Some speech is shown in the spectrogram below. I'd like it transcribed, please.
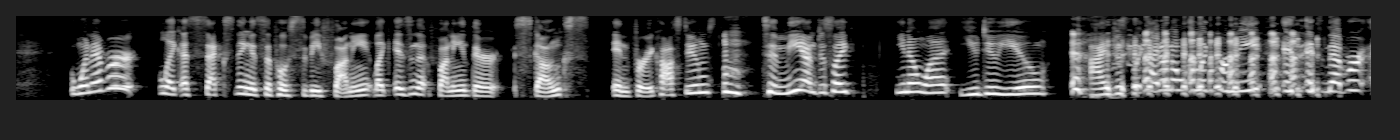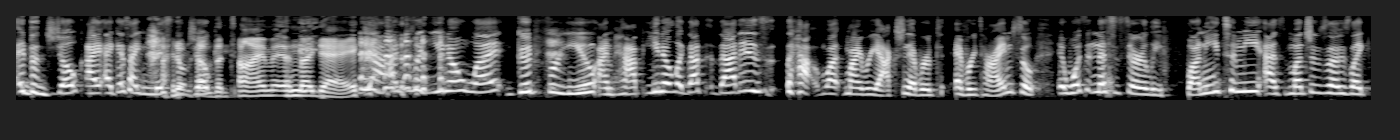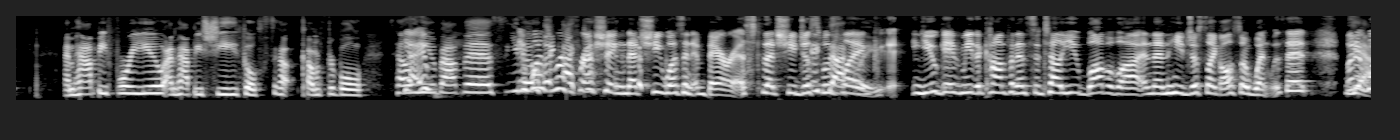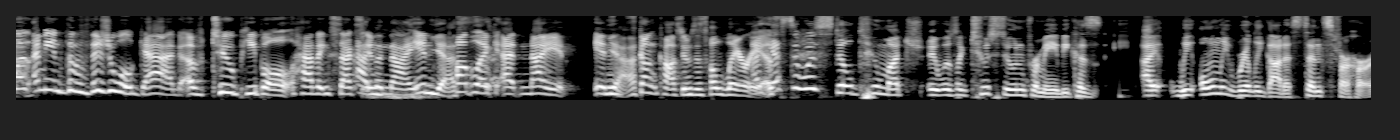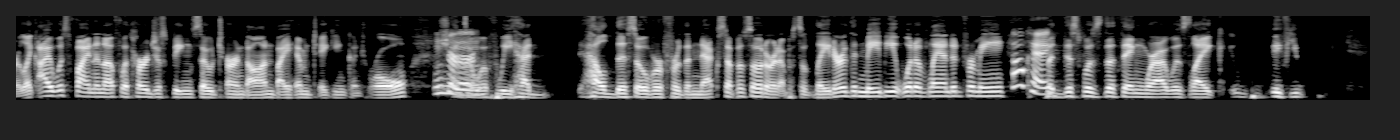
whenever like a sex thing is supposed to be funny, like isn't it funny they're skunks in furry costumes? to me, I'm just like, you know what? You do you. I'm just like I don't know. Like for me, it, it's never the joke. I, I guess I missed I the don't joke. the time in my day. yeah, I'm just like, you know what? Good for you. I'm happy. You know, like that's that is how, what my reaction every every time. So it wasn't necessarily funny to me as much as I was like, I'm happy for you. I'm happy she feels comfortable telling Yeah, it- you about this. You know, it was like, I just- refreshing that she wasn't embarrassed, that she just was like, You gave me the confidence to tell you, blah, blah, blah. And then he just like also went with it. But it was, I mean, the visual gag of two people having sex At in, the night, in yes. public at night in Yeah. skunk costumes is hilarious. I guess it was still too much. It was like too soon for me because I we only really got a sense for her. Like I was fine enough with her just being so turned on by him taking control. Sure. And so if we had held this over for the next episode or an episode later, then maybe it would have landed for me. okay. But this was the thing where I was like, if you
